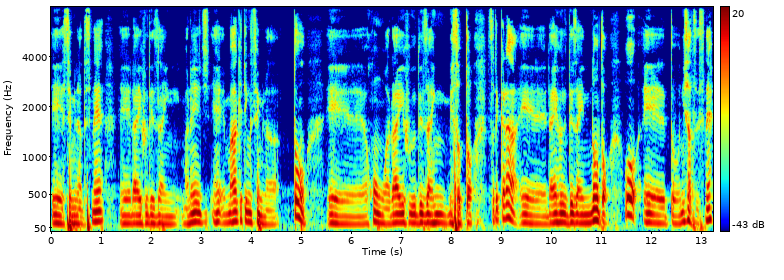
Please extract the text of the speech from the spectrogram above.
えセミナーですね。えライフデザイン、マネージ、えマーケティングセミナーと、えー、本はライフデザインメソッド、それから、えー、ライフデザインノートを、えー、と2冊ですね、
